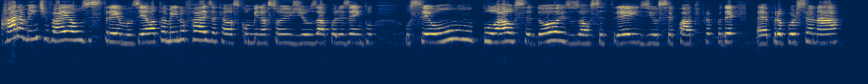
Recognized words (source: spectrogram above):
raramente vai aos extremos e ela também não faz aquelas combinações de usar, por exemplo, o C1, pular o C2, usar o C3 e o C4 para poder é, proporcionar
